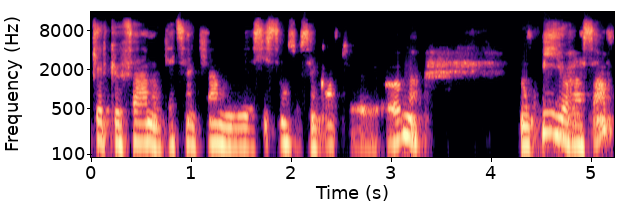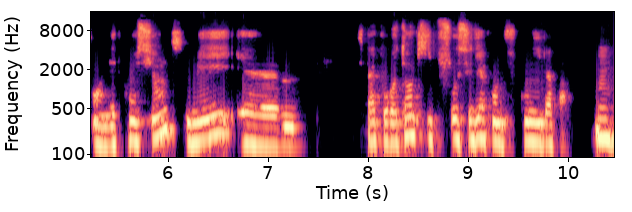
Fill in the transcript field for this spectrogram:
quelques femmes, quatre cinq femmes ou l'assistance de 50 euh, hommes. Donc oui, il y aura ça, faut en être consciente, mais euh, c'est pas pour autant qu'il faut se dire qu'on n'y va pas. Mm.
